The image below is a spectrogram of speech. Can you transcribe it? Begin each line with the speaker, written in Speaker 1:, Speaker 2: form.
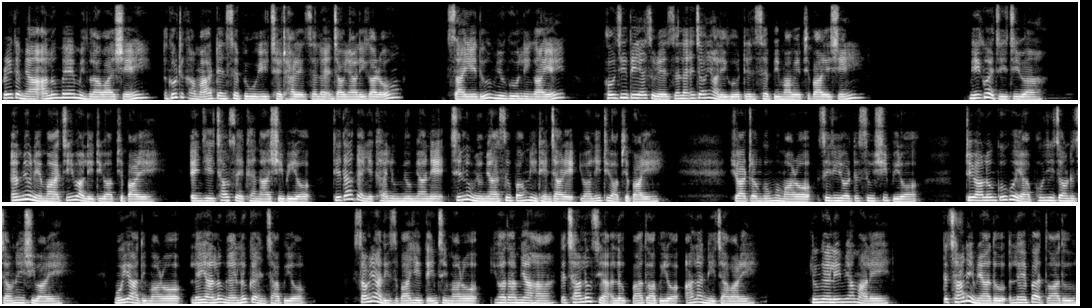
Speaker 1: ပရိသတ်များအားလုံးပဲမင်္ဂလာပါရှင်အခုတစ်ခါမှတင်ဆက်ပေးဖို့ရွေးချယ်ထားတဲ့ဇာတ်လမ်းအကြောင်းအရာလေးကတော့စာရေးသူမြူကိုလင်ကရဲ့ဖုန်ကြီးတည်းဆိုတဲ့ဇာတ်လမ်းအကြောင်းအရာလေးကိုတင်ဆက်ပေးမှာပဲဖြစ်ပါတယ်ရှင်မိခွက်ကြီးကြီးပါအမျိုးနယ်မှာကြီးပါလေးတစ်ရွာဖြစ်ပါတယ်အင်ဂျီ60ခန်းသာရှိပြီးတော့ဒေသခံရခိုင်လူမျိုးများနဲ့ချင်းလူမျိုးများစုပေါင်းနေထိုင်ကြတဲ့ရွာလေးတစ်ရွာဖြစ်ပါတယ်ရွာတုံကုန်းပေါ်မှာတော့စီဒီတော်တဆူရှိပြီးတော့တရွာလုံးကိုးခွေရဖုန်ကြီးကျောင်းတစ်ကျောင်းနဲ့ရှိပါတယ် မိုးရာသီမှာတော့လေယာလုပ်ငန်းလုပ်ကင်ကြပြီးတော့ဆောင်းရာသီစပားရိတ်သိမ်းချိန်မှာတော့ရွာသားများဟာတခြားလုပ်စရာအလုပ်ပါသွားပြီးတော့အားလနေကြပါတယ်။လူငယ်လေးများမှလည်းတခြားနေများသို့အလဲပတ်သွားသူ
